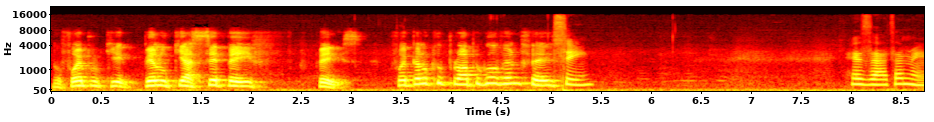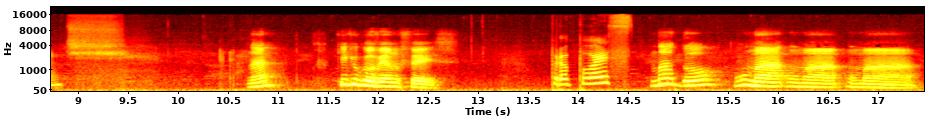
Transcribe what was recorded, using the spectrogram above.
Não foi porque pelo que a CPI fez, foi pelo que o próprio governo fez. Sim. Exatamente. Né? O que, que o governo fez? Propôs. Mandou uma, uma, uma,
